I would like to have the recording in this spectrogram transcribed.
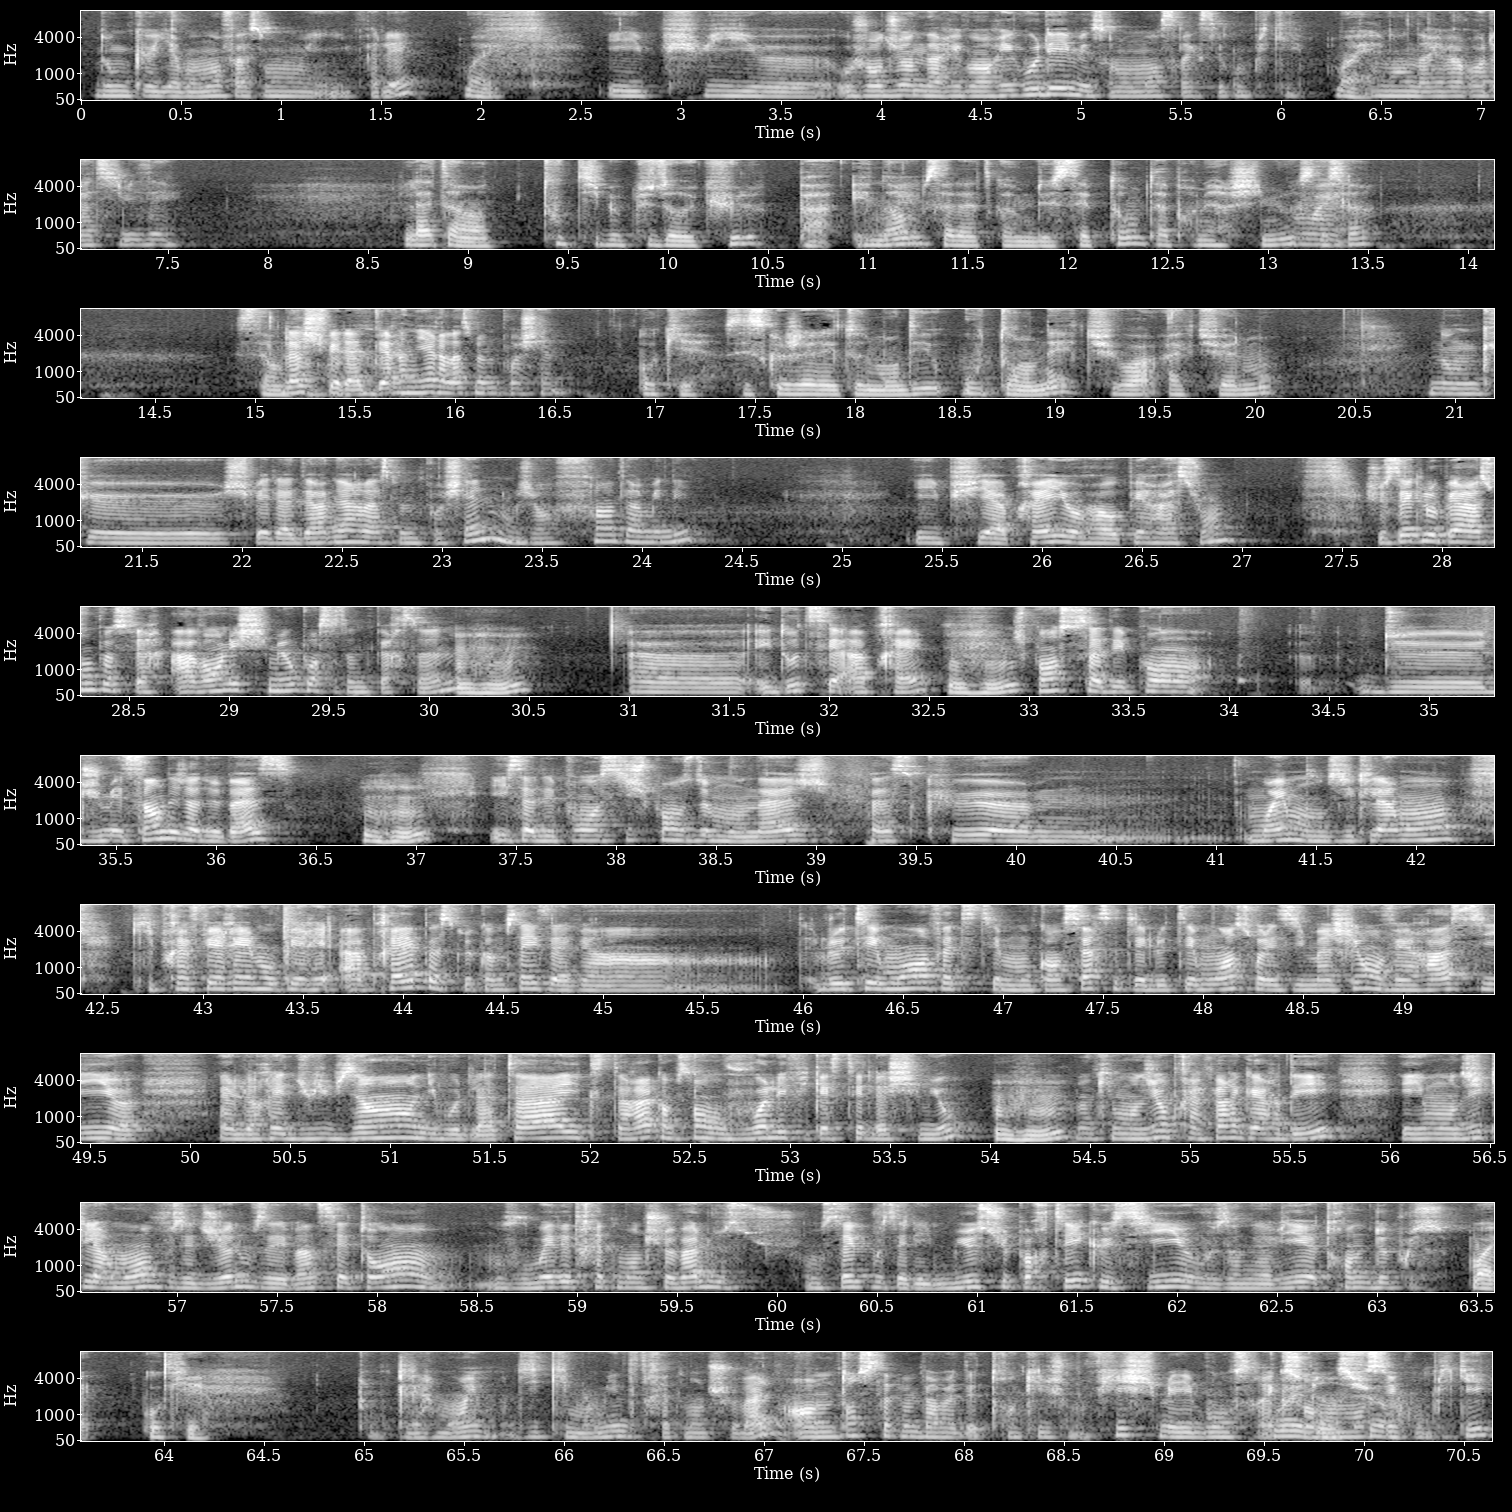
Donc, euh, il y a un moment, de toute façon, il fallait. ouais. Et puis, euh, aujourd'hui, on arrive à en rigoler, mais sur le moment, c'est vrai que c'est compliqué. Ouais. On en arrive à relativiser. Là, t'as un tout petit peu plus de recul. Pas énorme, Ouais. ça date comme de septembre, ta première chimio, Ouais. c'est ça Là, je fais la dernière la semaine prochaine. Ok, c'est ce que j'allais te demander. Où t'en es, tu vois, actuellement? Donc, euh, je fais la dernière la semaine prochaine, donc j'ai enfin terminé. Et puis après, il y aura opération. Je sais que l'opération peut se faire avant les chimios pour certaines personnes, Mhm, euh, et d'autres c'est après. mhm, Je pense que ça dépend euh, de, du médecin déjà de base, mhm. et ça dépend aussi, je pense, de mon âge, parce que euh, moi, ils m'ont dit clairement qu'ils préféraient m'opérer après, parce que comme ça, ils avaient un. Le témoin, en fait, c'était mon cancer, c'était le témoin sur les imageries. On verra si euh, elle réduit bien au niveau de la taille, etc. Comme ça, on voit l'efficacité de la chimio. Mhm. Donc, ils m'ont dit, on préfère garder. Et ils m'ont dit clairement, vous êtes jeune, vous avez 27 ans, on vous met des traitements de cheval, on sait que vous allez mieux supporter que si vous en aviez 32 plus. Ouais, ok. Donc clairement, ils m'ont dit qu'ils m'ont mis des traitements de cheval. En même temps, si ça peut me permettre d'être tranquille, je m'en fiche. Mais bon, c'est vrai que sur le moment, c'est compliqué.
